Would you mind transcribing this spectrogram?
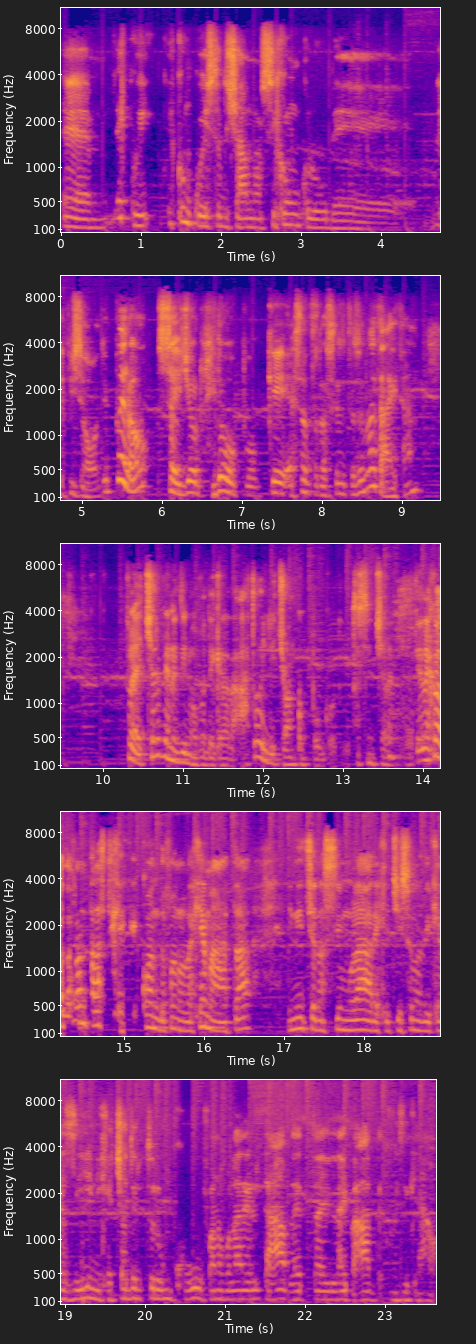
Eh, e qui con questo diciamo si conclude l'episodio, però sei giorni dopo che è stato trasferito sulla Titan, Fletcher viene di nuovo degradato e lì ci ho anche un po' goduto, sinceramente. La cosa fantastica è che quando fanno la chiamata iniziano a simulare che ci sono dei casini, che c'è addirittura un Q, fanno volare il tablet, l'iPad, come si chiama.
